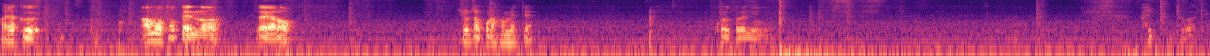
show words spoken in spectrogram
早く。あもう撮ってんの？じゃあやろう。しょうちゃんこれはめて。これこれでいいねはいというわけで。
